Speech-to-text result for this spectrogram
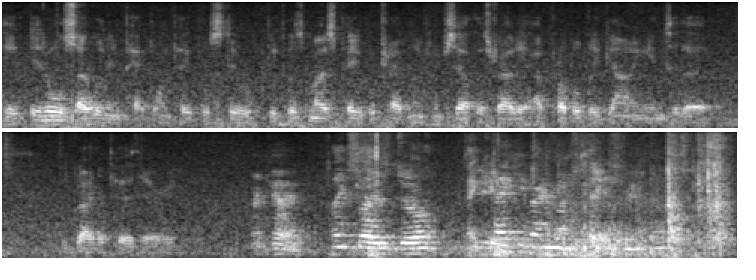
it, it also will impact on people still, because most people travelling from South Australia are probably going into the, the Greater Perth area. Okay, thanks ladies and gentlemen. Thank you. Thank you very much. Thanks.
